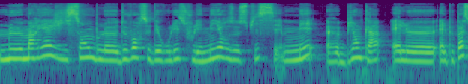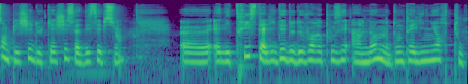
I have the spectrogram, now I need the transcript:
Le mariage y semble devoir se dérouler sous les meilleurs auspices, mais euh, Bianca, elle ne euh, peut pas s'empêcher de cacher sa déception. Euh, elle est triste à l'idée de devoir épouser un homme dont elle ignore tout.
